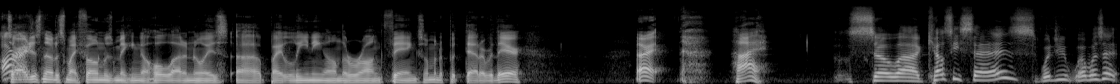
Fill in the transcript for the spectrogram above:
All sorry. I just noticed my phone was making a whole lot of noise uh, by leaning on the wrong thing, so I'm going to put that over there. All right. Hi. So uh, Kelsey says, "What you? What was it?"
